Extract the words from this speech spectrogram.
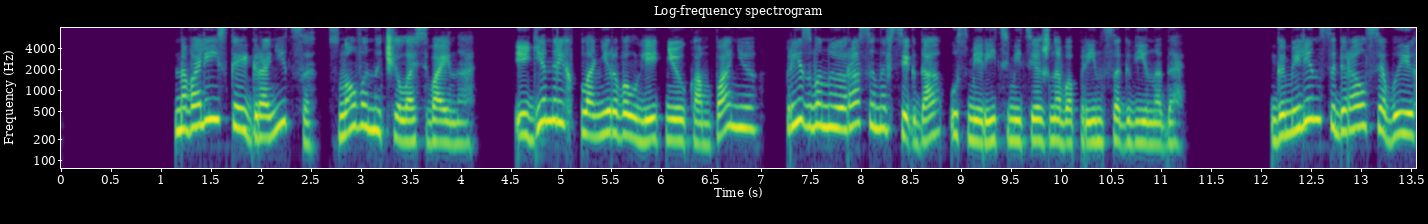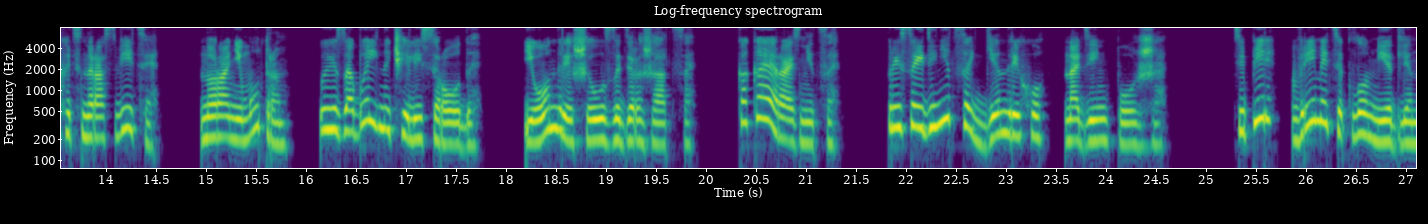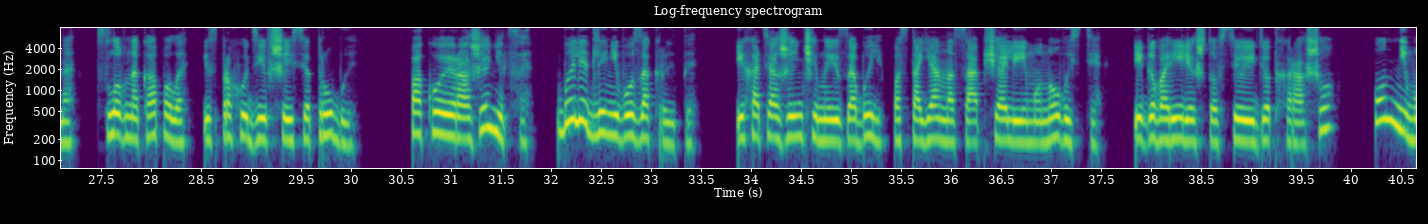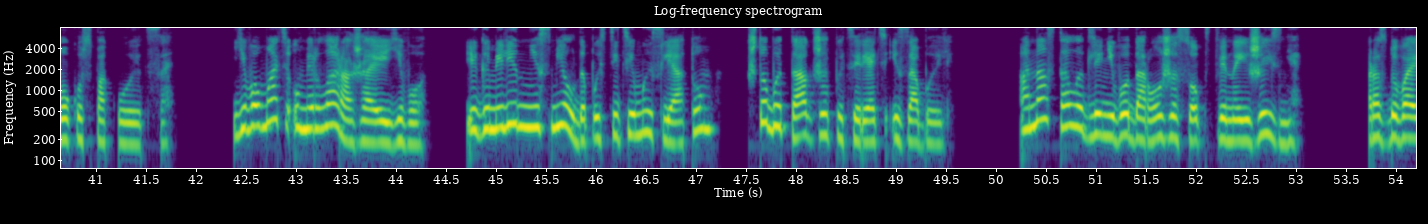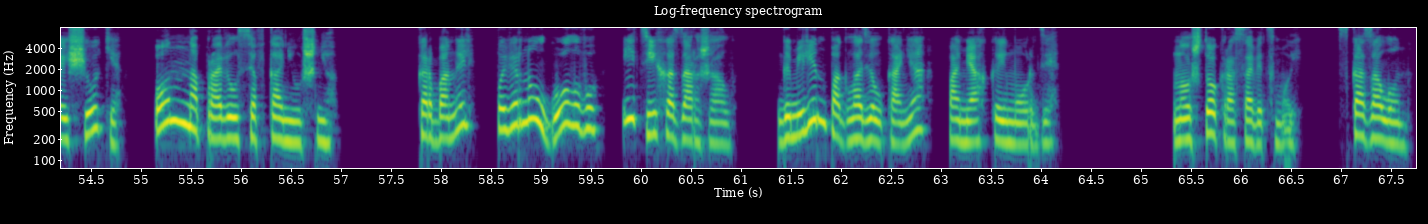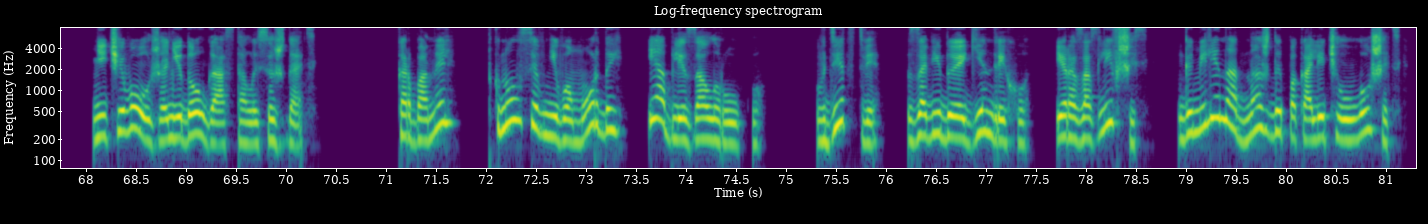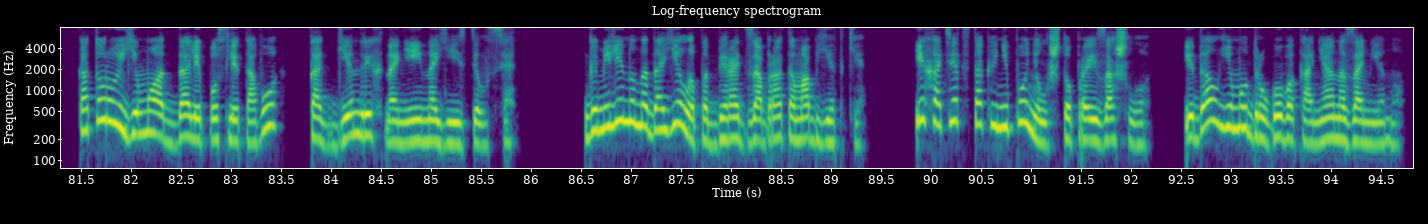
На Валийской границе снова началась война, и Генрих планировал летнюю кампанию, призванную раз и навсегда усмирить мятежного принца Гвинода. Гамелин собирался выехать на рассвете, но ранним утром у Изабель начались роды, и он решил задержаться. Какая разница? Присоединиться к Генриху на день позже. Теперь время текло медленно, словно капало из прохудившейся трубы. Покои роженицы были для него закрыты. И хотя женщины Изабель постоянно сообщали ему новости и говорили, что все идет хорошо, он не мог успокоиться. Его мать умерла, рожая его, и Гамелин не смел допустить и мысли о том, чтобы также потерять Изабель. Она стала для него дороже собственной жизни. Раздувая щеки, он направился в конюшню. Карбонель повернул голову и тихо заржал. Гамелин погладил коня по мягкой морде. «Ну что, красавец мой», — сказал он, — «ничего уже недолго осталось ждать». Карбонель ткнулся в него мордой и облизал руку. В детстве, завидуя Генриху и разозлившись, Гамелин однажды покалечил лошадь, которую ему отдали после того, как Генрих на ней наездился. Гамелину надоело подбирать за братом объедки. Их отец так и не понял, что произошло, и дал ему другого коня на замену.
